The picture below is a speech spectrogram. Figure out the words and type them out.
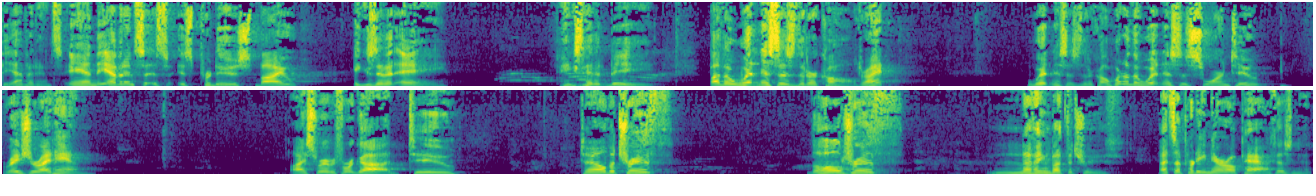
The evidence. And the evidence is, is produced by Exhibit A, Exhibit B, by the witnesses that are called, right? Witnesses that are called. What are the witnesses sworn to? Raise your right hand. I swear before God to tell the truth, the whole truth, nothing but the truth. That's a pretty narrow path, isn't it?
